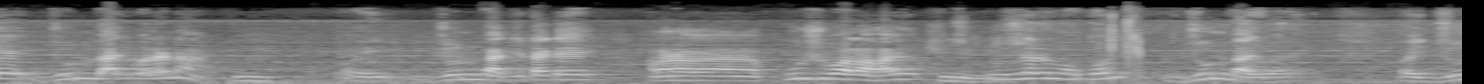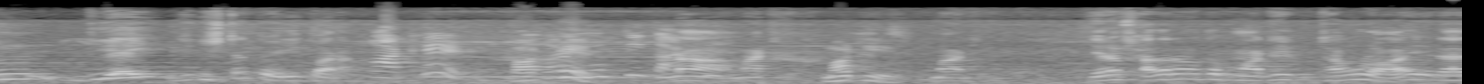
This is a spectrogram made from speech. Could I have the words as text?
যে জুন গাছ বলে না? ওই জুন গাছ যেটাকে আমরা কুশ বলা হয় কুশের মতন জুন গাছ বলে। ওই জুন দিয়েই জিনিসটা তৈরি করা। না কাঠের? মাটি মাটি যেরকম সাধারণত মাটির ঠাকুর হয় এটা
